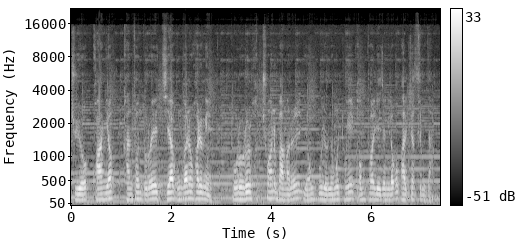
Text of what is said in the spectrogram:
주요 광역 간선 도로의 지하 공간을 활용해 도로를 확충하는 방안을 연구 용역을 통해 검토할 예정이라고 밝혔습니다.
